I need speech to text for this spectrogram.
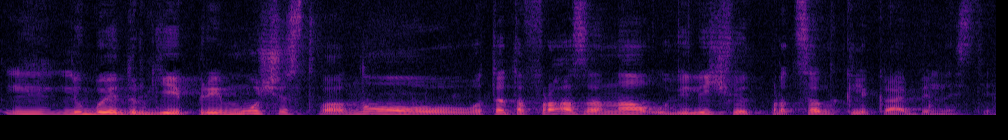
и любые другие преимущества, но вот эта фраза, она увеличивает процент кликабельности.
